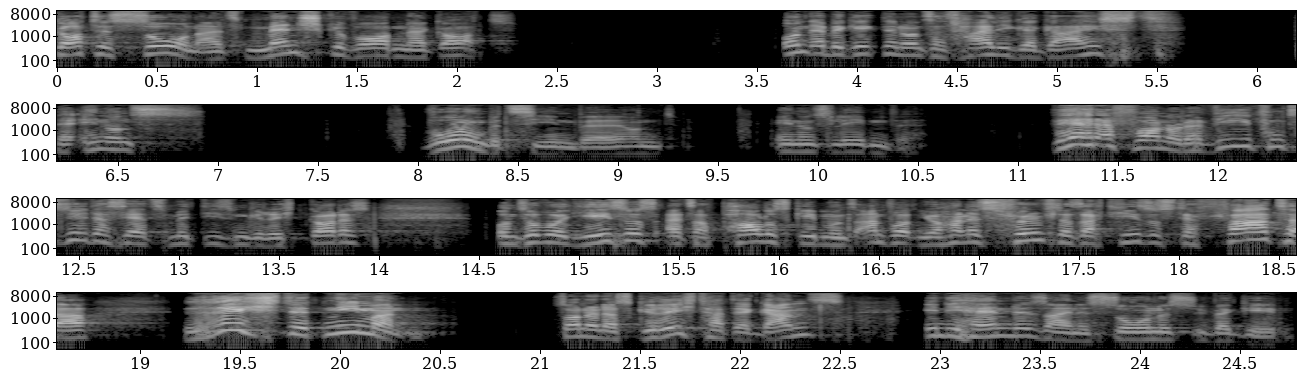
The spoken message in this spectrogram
Gottes Sohn, als Mensch gewordener Gott. Und er begegnet uns als Heiliger Geist, der in uns Wohnung beziehen will und in uns leben will. Wer davon oder wie funktioniert das jetzt mit diesem Gericht Gottes? Und sowohl Jesus als auch Paulus geben uns Antworten. Johannes 5, da sagt Jesus, der Vater richtet niemanden, sondern das Gericht hat er ganz in die Hände seines Sohnes übergeben.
